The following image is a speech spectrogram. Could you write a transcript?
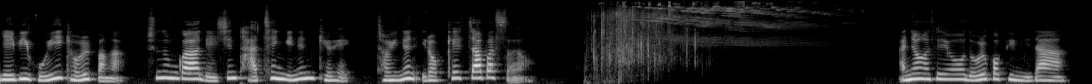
예비 고2 겨울방학, 수능과 내신 다 챙기는 계획. 저희는 이렇게 짜봤어요. 안녕하세요. 노을커피입니다.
